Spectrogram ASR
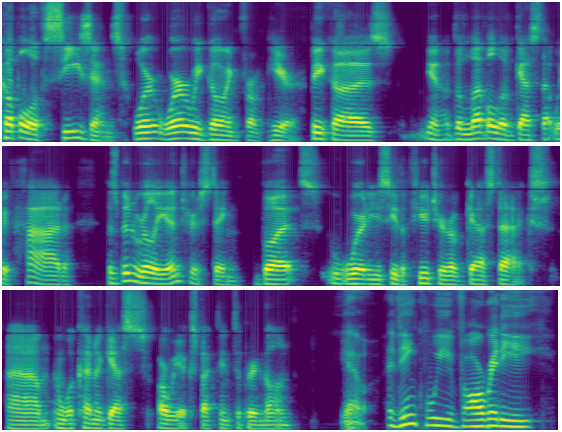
couple of seasons? Where where are we going from here? Because you know the level of guests that we've had has been really interesting, but where do you see the future of Guest X, um, and what kind of guests are we expecting to bring on? Yeah, I think we've already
